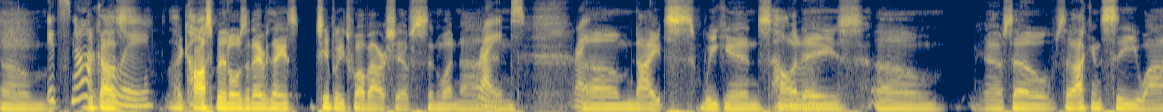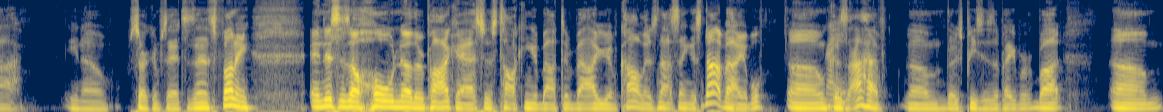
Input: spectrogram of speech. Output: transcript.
Um, It's not because really like hospitals and everything, it's typically twelve hour shifts and whatnot, right. and, right. um, nights, weekends, Mm-hmm. holidays. Um, you know, so so I can see why you know circumstances, and it's funny. And this is a whole nother podcast, just talking about the value of college. Not saying it's not valuable, because Right. I have um, those pieces of paper, but um,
